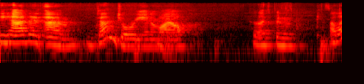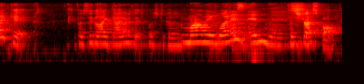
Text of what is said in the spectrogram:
he hasn't um done jewelry in a while. So that's been I like it. It's supposed to go like that or is it supposed to go? Mommy, what is in this? The this? stress ball.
